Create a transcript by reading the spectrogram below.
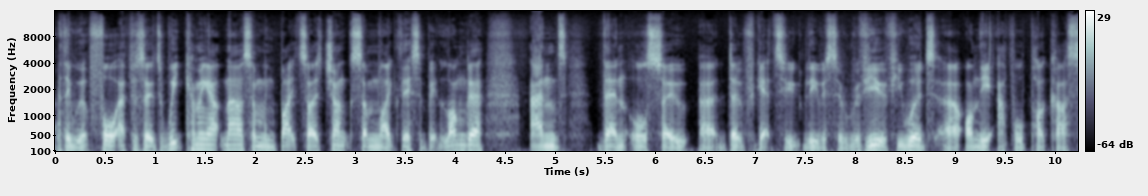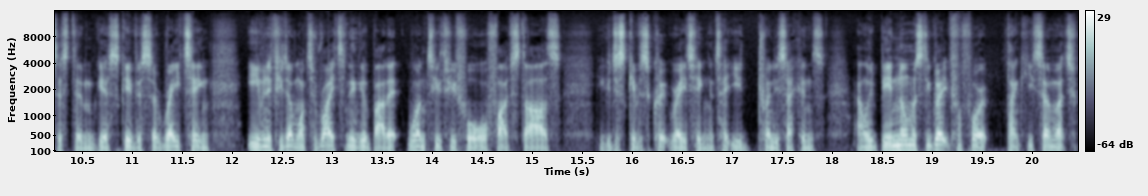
I think we've got four episodes a week coming out now, some in bite sized chunks, some like this a bit longer. And then also, uh, don't forget to leave us a review if you would uh, on the Apple podcast system. Just give us a rating, even if you don't want to write anything about it one, two, three, four, or five stars. You could just give us a quick rating and take you 20 seconds. And we'd be enormously grateful for it. Thank you so much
